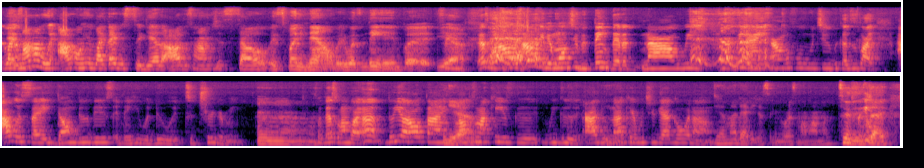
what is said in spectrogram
da. Like my mama went off on him like they was together all the time. It's just so it's funny now, but it wasn't then. But yeah, That's why I don't, I don't even want you to think that. Uh, nah, we we ain't. I don't fool with you because it's like I would say don't do this, and then he would do it to trigger me. mm, So that's why I'm like, uh, do your own thing. Yeah. As long as my kids good, we good. I do not care what you got going on. yeah. My daddy just ignores my mama to this day.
